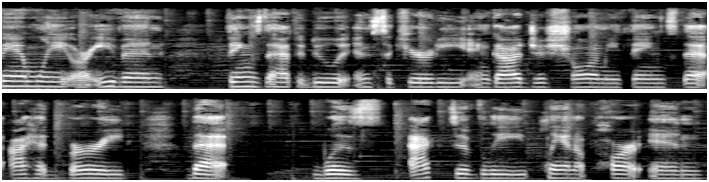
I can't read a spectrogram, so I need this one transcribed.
family or even things that had to do with insecurity and God just showing me things that I had buried that was actively playing a part in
